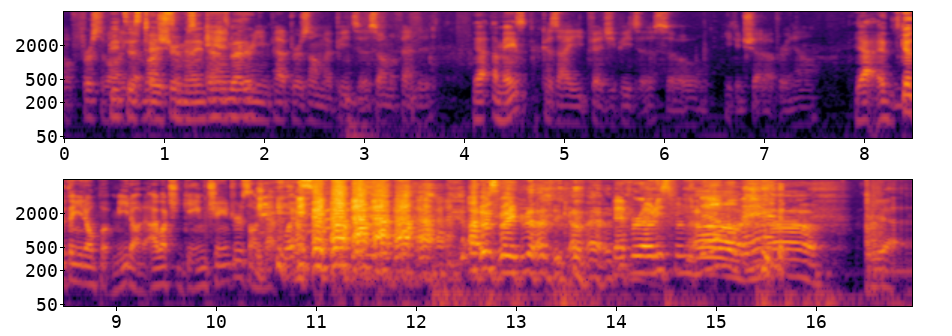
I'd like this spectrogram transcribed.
Well, first of all, Pizzas I got taste a mushrooms million times and better. green peppers on my pizza, so I'm offended. Yeah, amazing. because I eat veggie pizza. So you can shut up right now. Yeah, it's a good thing you don't put meat on it. I watched Game Changers on Netflix. I was waiting for that to come out. Pepperonis from the Oh, devil, man. no. yeah.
